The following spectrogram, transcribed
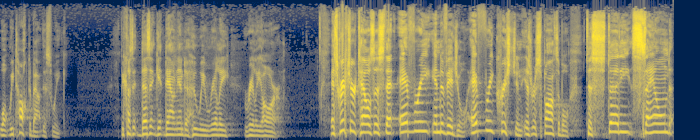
what we talked about this week because it doesn't get down into who we really, really are. And Scripture tells us that every individual, every Christian is responsible to study sound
